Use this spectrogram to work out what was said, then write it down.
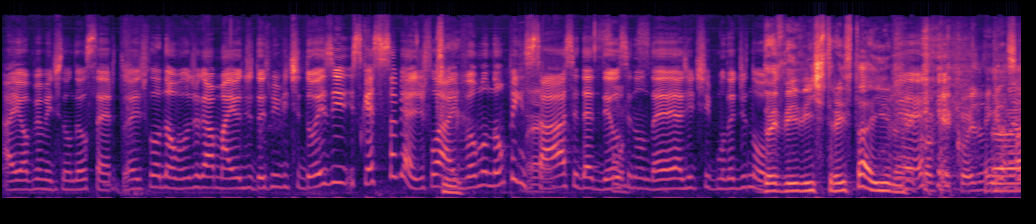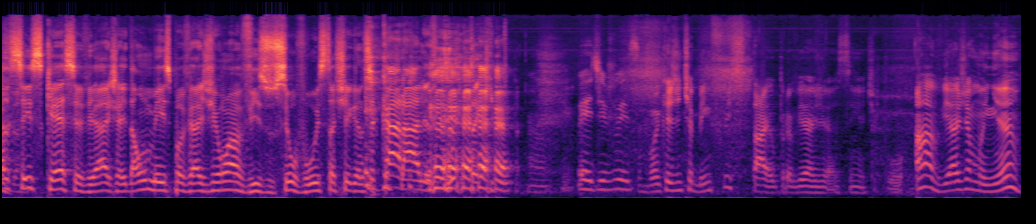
Aí, obviamente, não deu certo. Aí a gente falou, não, vamos jogar maio de 2022 e esquece essa viagem. A gente falou, ai, vamos não pensar, se der, deu, se não der, a gente muda de novo. 2023 tá aí, né? Qualquer coisa. É engraçado que você esquece a viagem, aí dá um mês pra viagem e um aviso. Seu voo está chegando. Você, caralho, puta que Foi tipo isso. O bom é que a gente é bem freestyle pra viajar, assim. É tipo, ah, viaja amanhã?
